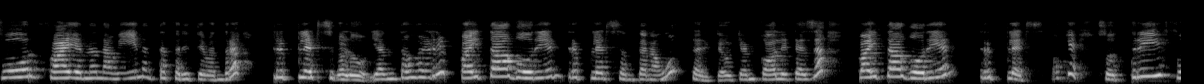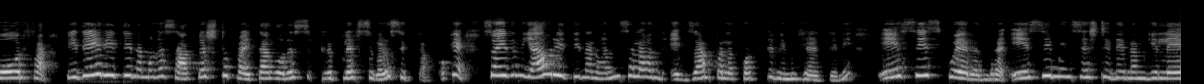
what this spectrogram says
ಫೋರ್ ಫೈವ್ ಅನ್ನ ನಾವ್ ಏನಂತ ಕರಿತೇವೆ ಅಂದ್ರ ಟ್ರಿಪ್ಲೆಟ್ಸ್ಗಳು. ಎಂತ ಹೇಳ್ರಿ? ಪೈಥಾಗೋರಿಯನ್ ಟ್ರಿಪ್ಲೆಟ್ಸ್ ಅಂತ ನಾವು ಕರಿತೇವೆ. Can call it as a Pythagorean triplets okay so three four five ಇದೇ ರೀತಿ ನಮಗ ಸಾಕಷ್ಟು ಪೈಥಾಗೋರಸ್ ಟ್ರಿಪ್ಲೆಟ್ಸ್ಗಳು ಸಿಗ್ತಾವ. ಓಕೆ ಸೊ ಇದನ್ನ ಯಾವ ರೀತಿ ನಾನು ಒಂದ್ಸಲ ಒಂದು ಎಕ್ಸಾಂಪಲ್ ಕೊಟ್ಟು ನಿಮ್ಗೆ ಹೇಳ್ತೀನಿ. ಎ ಸಿ ಸ್ಕ್ವೇರ್ ಅಂದ್ರ, ಎ ಸಿ ಮೀನ್ಸ್ ಎಷ್ಟಿದೆ ನಮ್ಗಿಲ್ಲಿ?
